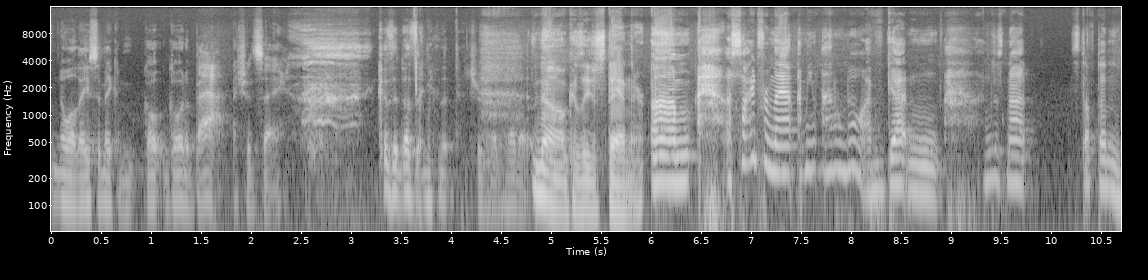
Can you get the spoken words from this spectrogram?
no, well, they used to make them go go to bat. I should say, because it doesn't mean the pitchers would hit it. No, because they just stand there. Um, aside from that, I mean, I don't know. I've gotten. I'm just not. Stuff doesn't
